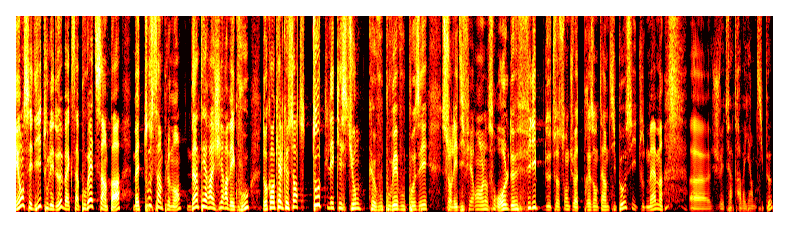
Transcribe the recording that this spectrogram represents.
Et on s'est dit tous les deux bah, que ça pouvait être sympa, bah, tout simplement, d'interagir avec vous. Donc en quelque sorte, toutes les questions que vous pouvez vous poser sur les différents rôles de Philippe, de toute façon tu vas te présenter un petit peu aussi tout de même. Euh, je vais te faire travailler un petit peu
